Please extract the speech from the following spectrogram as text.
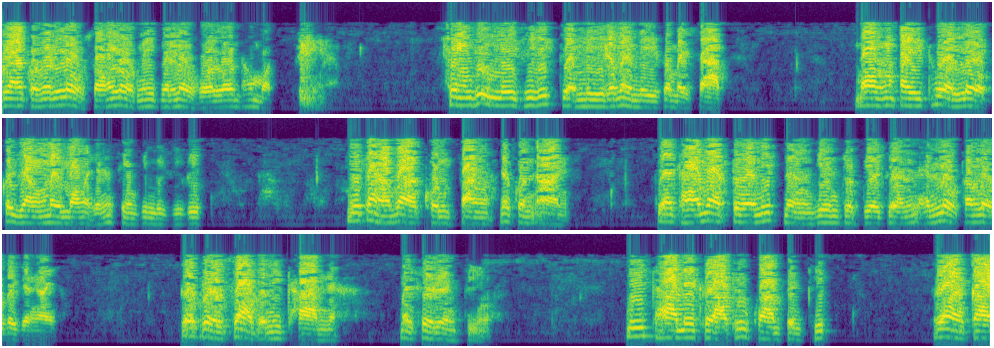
ปรากฏว่าโลกสองโลกนี้เป็นโลกหัวล้นทั้งหมด สิ่งที่มีชีวิตจะมีหรือไม่มีก็ไม่ทราบ มองไปทั่วโลกก็ยังไม่มองเห็นสิ่งที่มีชีวิต นี่ถ้าหากว่าคนฟังและคนอ่านจะถามว่าตัวนิดหนึ่งยืนจุดเดียวจะเห็นโลกทั้งโลกได้ยังไง ก็เกิดทราบว่านิทานเนี่ยไม่ใช่เรื่องจริง นิทานในกล่าวถึงความเป็นทิพย์ร่างกาย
